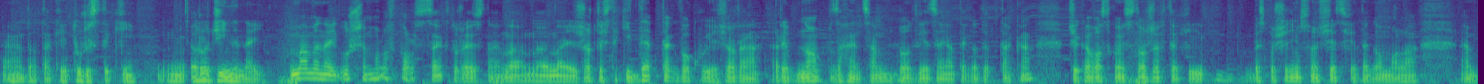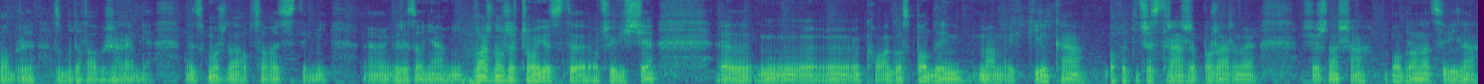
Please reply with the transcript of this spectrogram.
e, do takiej turystyki mm, rodzinnej. Mamy najdłuższe molo w Polsce, które jest na, na, na, jeziorze. To jest taki deptak wokół jeziora Rybno. Zachęcam do odwiedzenia tego deptaka. Ciekawostką jest to, że w takim bezpośrednim sąsiedztwie tego mola e, bobry zbudowały żeremie, więc można obcować z tymi gryzoniami. Ważną rzeczą jest oczywiście koła gospodyń. Mamy ich kilka. Ochotnicze straże pożarne. Przecież nasza obrona cywilna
